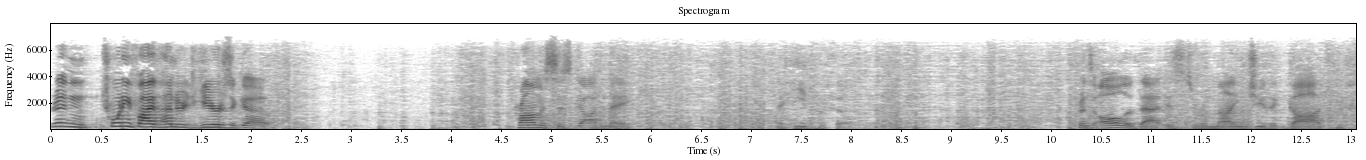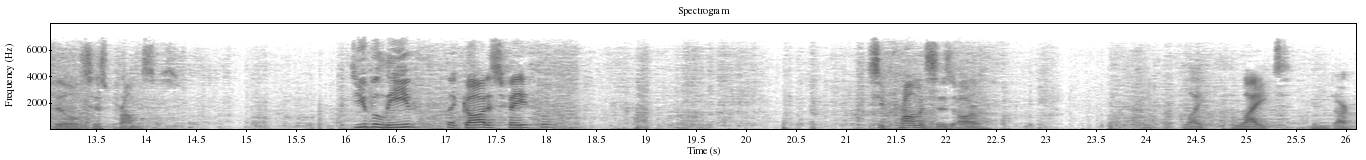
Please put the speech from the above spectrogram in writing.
written 2,500 years ago. Promises God made that he fulfilled. Friends, all of that is to remind you that God fulfills his promises. Do you believe that God is faithful? See, promises are like light in darkness.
